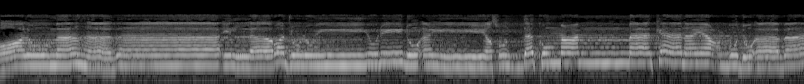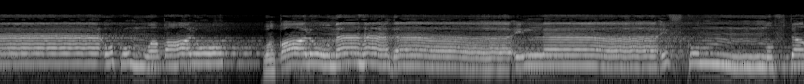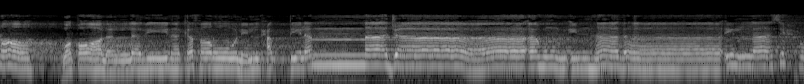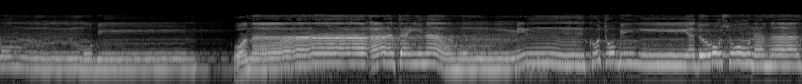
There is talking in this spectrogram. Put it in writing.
قالوا ما هذا إلا رجل يريد أن يصدكم عما كان يعبد آباؤكم وقالوا ما هذا إلا إفك مفترى وقال الذين كفروا للحق لما جاءهم إن هذا إلا سحر مبين وما آتيناهم من كتب يدرسونها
